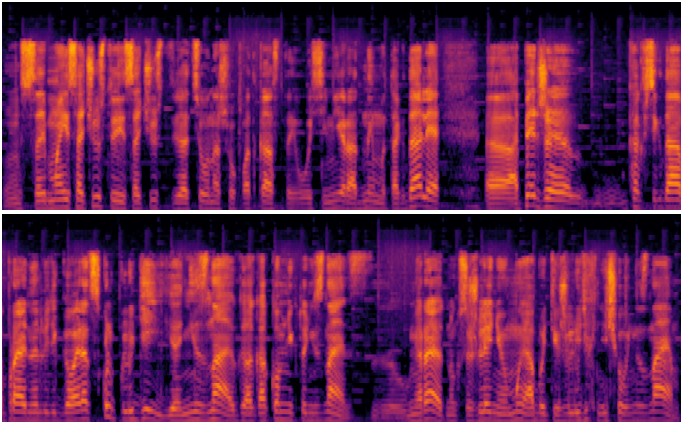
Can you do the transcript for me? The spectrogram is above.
Мои сочувствия и сочувствия от всего нашего подкаста, его семьи, родным и так далее. Опять же, как всегда правильно люди говорят, сколько людей, я не знаю, о каком никто не знает, умирают, но, к сожалению, мы об этих же людях ничего не знаем,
